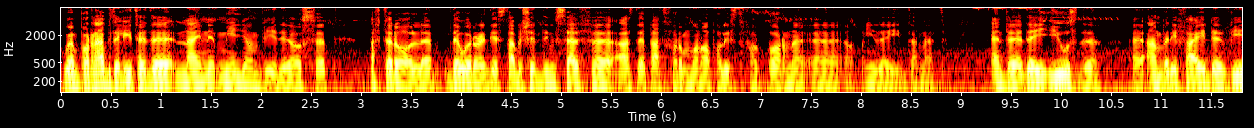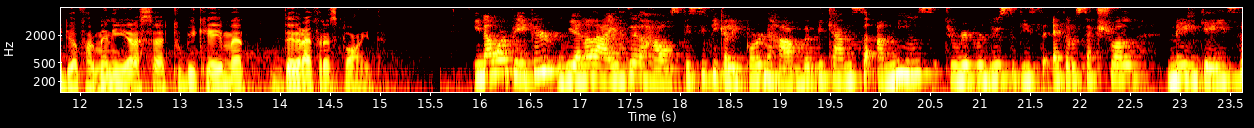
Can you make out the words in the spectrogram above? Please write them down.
When Pornhub deleted 9 million videos, after all, they were already establishing themselves as the platform monopolist for porn uh, in the internet. And uh, they used uh, unverified video for many years to become the reference point. In our paper, we analyze how specifically Pornhub becomes a means to reproduce this heterosexual male gaze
